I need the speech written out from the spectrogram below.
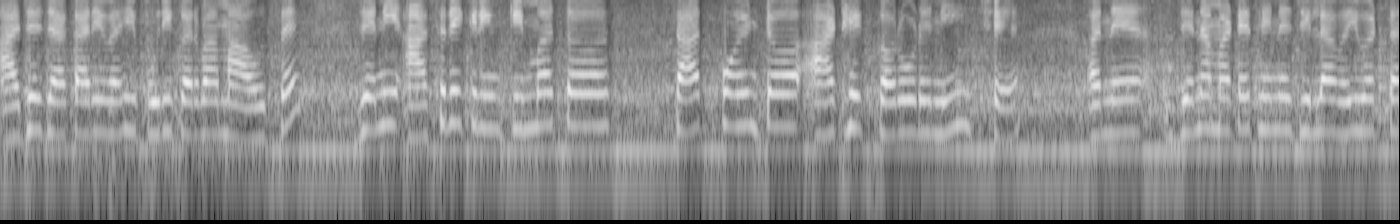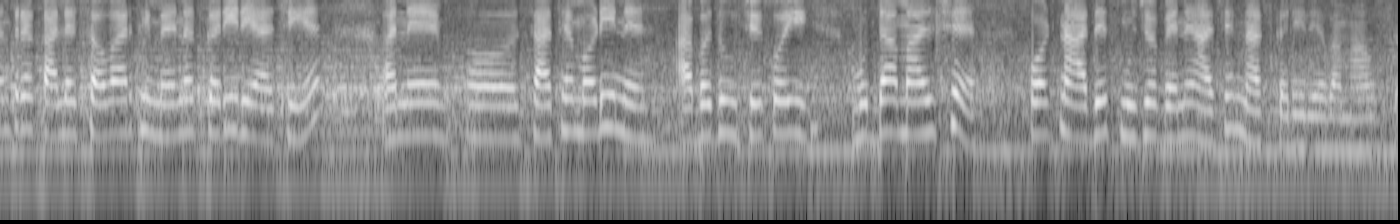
આજે જ આ કાર્યવાહી પૂરી કરવામાં આવશે, જેની આશરે કિંમત સાત પોઈન્ટ આઠ એક કરોડની છે. અને જેના માટે થઈને જિલ્લા વહીવટતંત્ર કાલે સવારથી મહેનત કરી રહ્યા છીએ અને સાથે મળીને આ બધું જે કોઈ મુદ્દામાલ છે, કોર્ટના આદેશ મુજબ એને આજે નાશ કરી દેવામાં આવશે.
